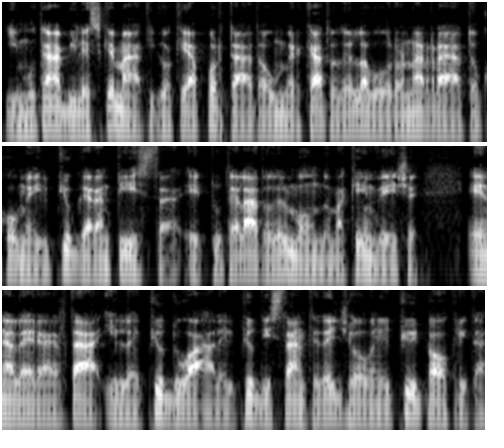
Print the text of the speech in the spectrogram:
immutabile e schematico che ha portato a un mercato del lavoro narrato come il più garantista e tutelato del mondo, ma che invece è nella realtà il più duale, il più distante dai giovani, il più ipocrita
